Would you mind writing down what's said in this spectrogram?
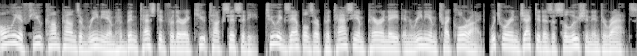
Only a few compounds of rhenium have been tested for their acute toxicity. Two examples are potassium perrhenate and rhenium trichloride, which were injected as a solution into rats.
